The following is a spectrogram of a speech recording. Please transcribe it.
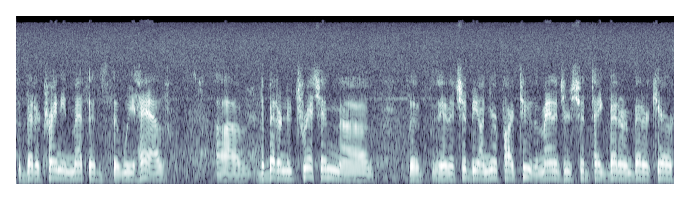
the better training methods that we have, uh, the better nutrition, uh, the, and it should be on your part too, the managers should take better and better care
